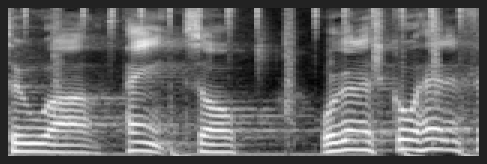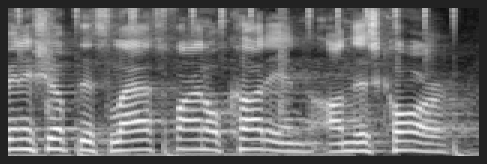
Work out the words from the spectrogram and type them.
to uh, paint. So we're gonna go ahead and finish up this last final cut-in on this car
